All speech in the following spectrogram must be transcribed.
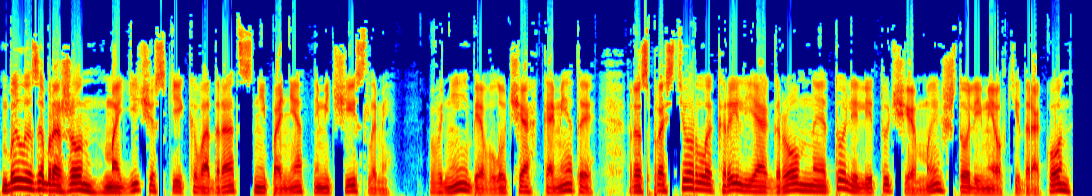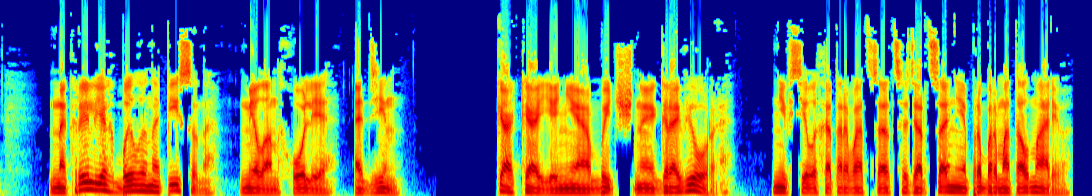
Был изображен магический квадрат с непонятными числами. В небе, в лучах кометы, распростерла крылья огромная то ли летучая мышь, то ли мелкий дракон. На крыльях было написано «Меланхолия-1». «Какая необычная гравюра!» Не в силах оторваться от созерцания, пробормотал Марио.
